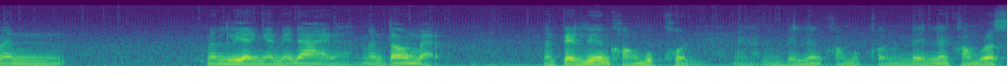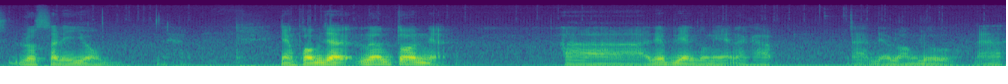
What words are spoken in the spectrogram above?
มันมันเรียนกันไม่ได้นะมันต้องแบบมันเป็นเรื่องของบุคคลนะครับมันเป็นเรื่องของบุคคลมันเป็นเรื่องของรสรสนิยมนะครับอย่างผมจะเริ่มต้นเนี่ยเรียบเรียงตรงนี้นะครับเดี๋ยวลองดูนะ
